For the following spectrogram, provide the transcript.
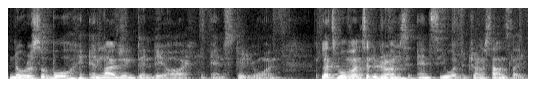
noticeable in Logic than they are in Studio One. Let's move on to the drums and see what the drum sounds like.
